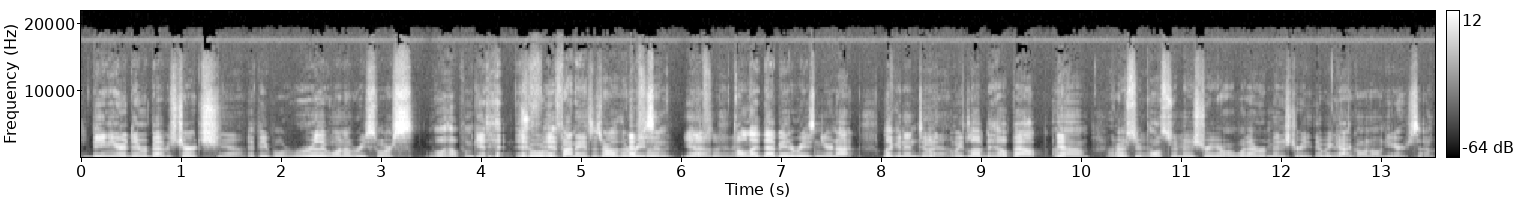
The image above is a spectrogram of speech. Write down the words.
And being here at Denver Baptist Church, Yeah. if people really want a resource, we'll help them get it. If, Sure. if finances are the Absolutely. reason, you know, man. don't let that be the reason you're not looking into Yeah. it. We'd love to help out, Yeah, um, whether it's through 100%. Pulse Ministry or whatever ministry that we Yeah. got going on here. So,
